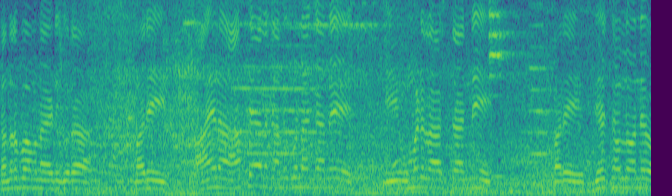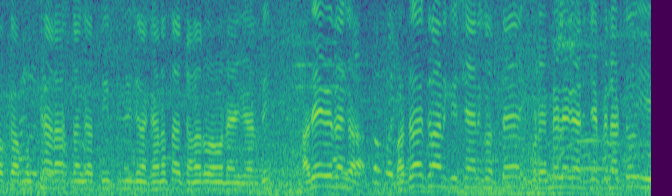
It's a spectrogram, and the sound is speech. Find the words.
చంద్రబాబు నాయుడు కూడా మరి ఆయన ఆశయాలకు అనుగుణంగానే ఈ ఉమ్మడి రాష్ట్రాన్ని మరి దేశంలోనే ఒక ముఖ్య రాష్ట్రంగా తీర్చిదిద్దిన ఘనత చంద్రబాబు నాయుడు గారిది. అదేవిధంగా భద్రాచలానికి విషయానికి వస్తే ఇప్పుడు ఎమ్మెల్యే గారు చెప్పినట్టు ఈ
